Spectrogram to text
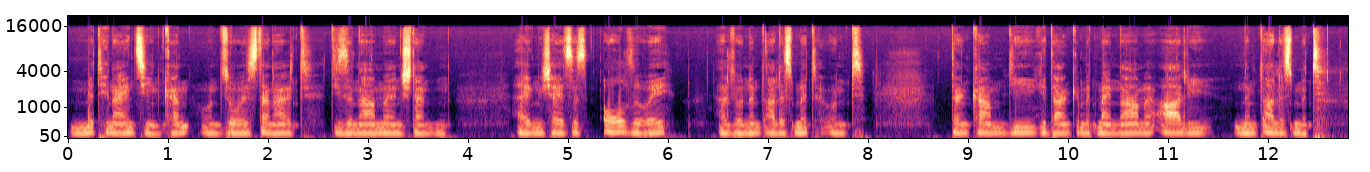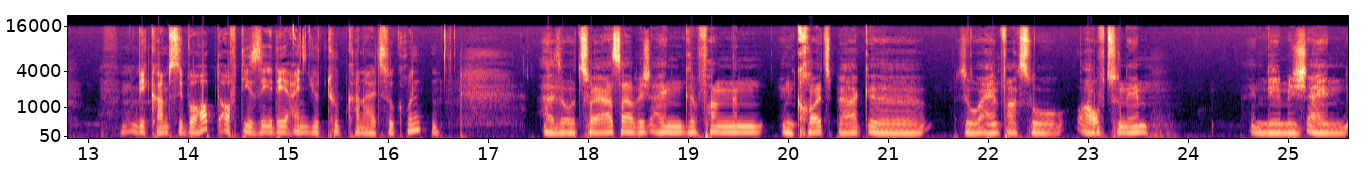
mit hineinziehen kann. Und so ist dann halt dieser Name entstanden. Eigentlich heißt es All the Way, also nimmt alles mit. Und dann kam die Gedanke mit meinem Namen Ali nimmt alles mit. Wie kamst du überhaupt auf diese Idee, einen YouTube-Kanal zu gründen? Also zuerst habe ich angefangen in Kreuzberg äh, so einfach so aufzunehmen, indem ich einen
